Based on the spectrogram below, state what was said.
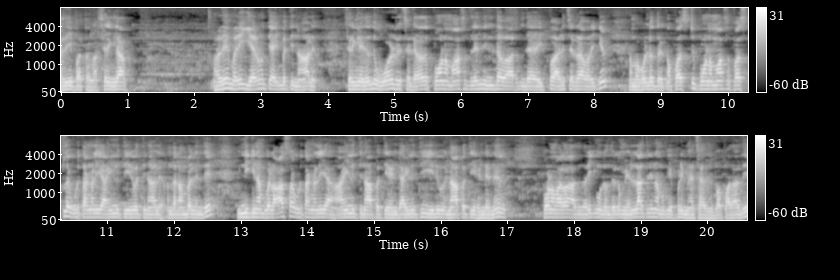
அதையும் பார்த்துடலாம். சரிங்களா? அதே மாதிரி இரநூத்தி ஐம்பத்தி நாலு. சரிங்களா? இது வந்து ஓல்டு ரிசல்ட் அதாவது போன மாதத்துலேருந்து இந்த வாரம் இந்த இப்போ அடிச்சிடுற வரைக்கும் நம்ம கொண்டு வந்திருக்கோம். ஃபஸ்ட்டு போன மாதம் ஃபஸ்ட்டில் கொடுத்தாங்க இல்லையா? ஐநூற்றி இருபத்தி நாலு அந்த நம்பர்லேருந்து இன்றைக்கி நமக்கு லாஸ்ட்டாக கொடுத்தாங்க இல்லையா? ஐநூற்றி நாற்பத்தி ரெண்டு ஐநூற்றி இரு நாற்பத்தி ரெண்டுன்னு போன வாரம் அது வரைக்கும் கொண்டு வந்திருக்கோம். எல்லாத்துலேயும் நமக்கு எப்படி மேட்ச் ஆகுதுன்னு பார்ப்போம். அதாவது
